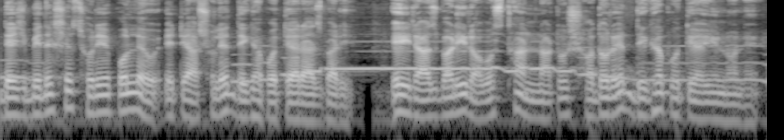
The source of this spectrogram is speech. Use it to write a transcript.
দেশ বিদেশে ছড়িয়ে পড়লেও এটি আসলে দীঘাপতিয়া রাজবাড়ি। এই রাজবাড়ির অবস্থান নাটোর সদরের দীঘাপতিয়া ইউনিয়নে।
